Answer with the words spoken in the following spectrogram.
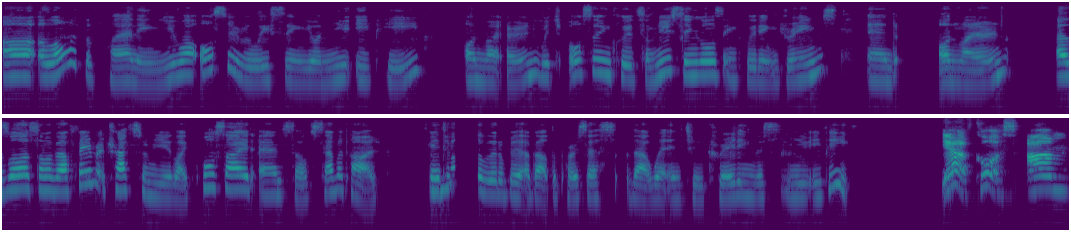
Uh along with the planning you are also releasing your new ep on my own which also includes some new singles including dreams and on my own as well as some of our favorite tracks from you like poolside and self sabotage Can you tell us a little bit about the process that went into creating this new EP? Yeah, of course. Um,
